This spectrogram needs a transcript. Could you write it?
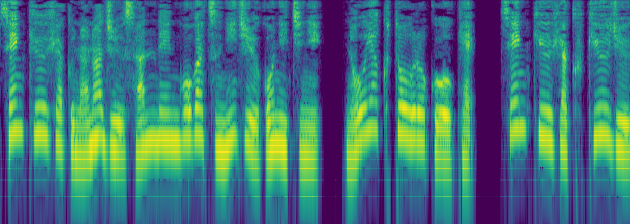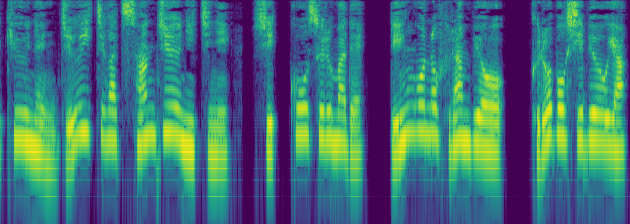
1973年5月25日に農薬登録を受け、1999年11月30日に執行するまで、リンゴのフラン病、黒星病や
